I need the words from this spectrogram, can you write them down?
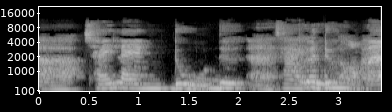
อ่าใช้แรงดูดดึงอ่าใช่เพื่อดึงออกมา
